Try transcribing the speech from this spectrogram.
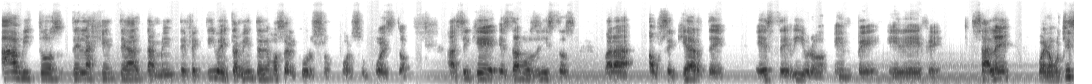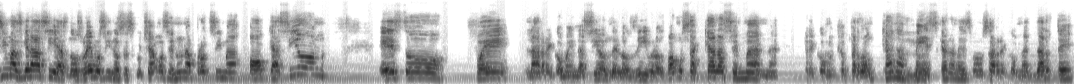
hábitos de la gente altamente efectiva y también tenemos el curso, por supuesto. Así que estamos listos para obsequiarte este libro en PDF. ¿Sale? Bueno, muchísimas gracias. Nos vemos y nos escuchamos en una próxima ocasión. Esto fue la recomendación de los libros. Vamos a cada semana, perdón, cada mes, cada mes vamos a recomendarte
